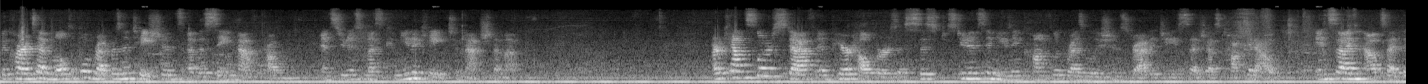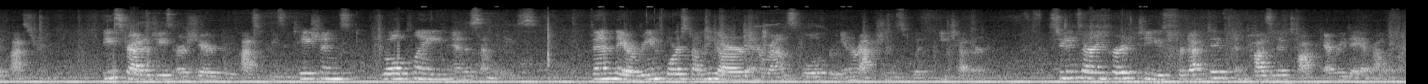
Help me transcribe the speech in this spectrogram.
The cards have multiple representations of the same math problem, and students must communicate to match them up. Our counselors, staff, and peer helpers assist students in using conflict resolution strategies such as talk it out, inside and outside the classroom. These strategies are shared through class presentations, role-playing, and assemblies. Then they are reinforced on the yard and around school through interactions with each other. Students are encouraged to use productive and positive talk every day at Vallemar.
